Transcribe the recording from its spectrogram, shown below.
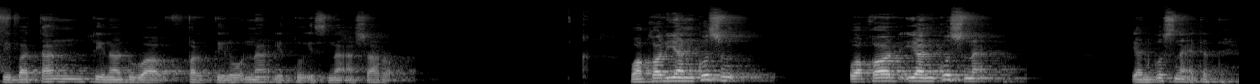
tibatan tina dua pertiluna itu isna asyara. Wa qad yankus wa qad yankusna yankusna eta teh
